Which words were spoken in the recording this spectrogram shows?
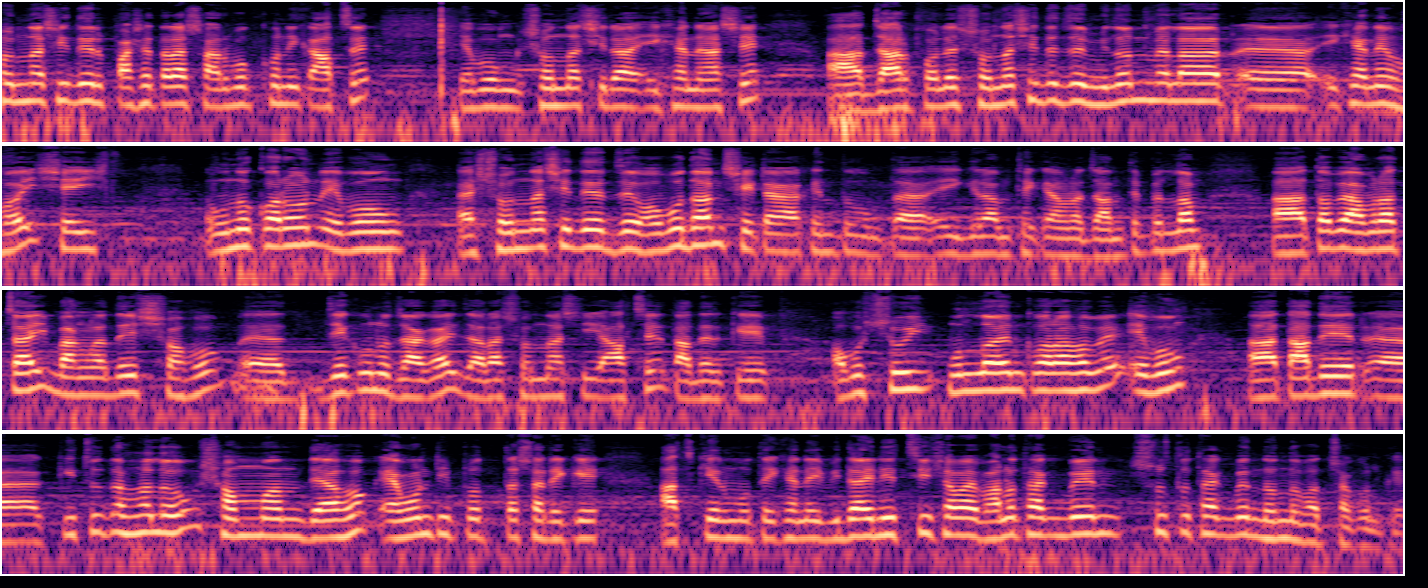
সন্ন্যাসীদের পাশে তারা সার্বক্ষণিক আছে এবং সন্ন্যাসীরা এখানে আসে। যার ফলে সন্ন্যাসীদের যে মিলন মেলার এখানে হয়, সেই অনুকরণ এবং সন্ন্যাসীদের যে অবদান, সেটা কিন্তু এই গ্রাম থেকে আমরা জানতে পারলাম তবে আমরা চাই বাংলাদেশ সহ যে কোনো জায়গায় যারা সন্ন্যাসী আছে, তাদেরকে অবশ্যই মূল্যায়ন করা হবে এবং তাদের কিছু না হলেও সম্মান দেওয়া হোক, এমনটি প্রত্যাশা রেখে আজকের মতো এখানে বিদায় নিচ্ছি। সবাই ভালো থাকবেন, সুস্থ থাকবেন। ধন্যবাদ সকলকে।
